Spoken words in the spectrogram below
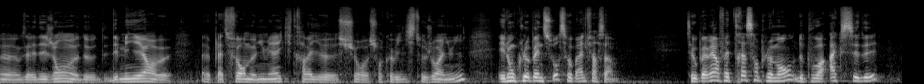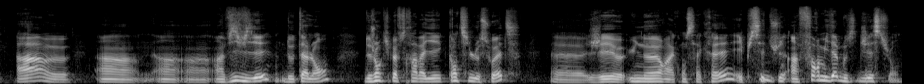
Euh, vous avez des gens de, des meilleures euh, plateformes numériques qui travaillent sur, sur Covidist jour et nuit. Et donc l'open source, ça vous permet de faire ça. Ça vous permet en fait très simplement de pouvoir accéder à un, un, vivier de talents, de gens qui peuvent travailler quand ils le souhaitent, j'ai une heure à consacrer, et puis c'est mm. un formidable outil de gestion.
